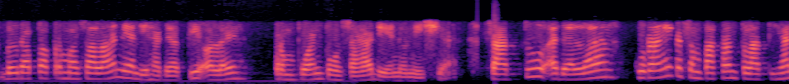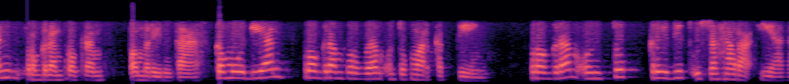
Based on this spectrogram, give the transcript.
Beberapa permasalahan yang dihadapi oleh perempuan pengusaha di Indonesia. Satu adalah kurangi kesempatan pelatihan program-program pemerintah. Kemudian program-program untuk marketing. Program untuk kredit usaha rakyat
